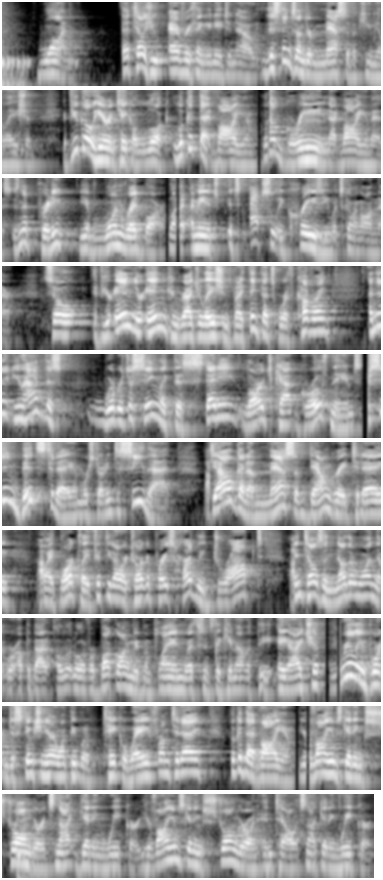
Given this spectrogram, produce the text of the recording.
One. That tells you everything you need to know. This thing's under massive accumulation. If you go here and take a look, look at that volume. Look how green that volume is. Isn't it pretty? You have one red bar. But I mean, it's, it's absolutely crazy what's going on there. So if you're in, you're in, congratulations. But I think that's worth covering. And then you have this where we're just seeing like this steady large cap growth names. We're seeing bids today, and we're starting to see that. Dell got a massive downgrade today by Barclay, $50 target price, hardly dropped. Uh, Intel's another one that we're up about a little over a buck on, and we've been playing with since they came out with the AI chip. Really important distinction here I want people to take away from today. Look at that volume. Your volume's getting stronger, it's not getting weaker. Your volume's getting stronger on Intel, it's not getting weaker.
